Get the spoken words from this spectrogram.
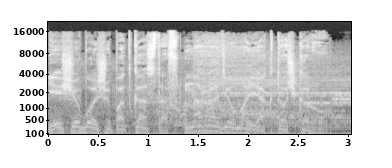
Еще больше подкастов на радиомаяк.ру.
